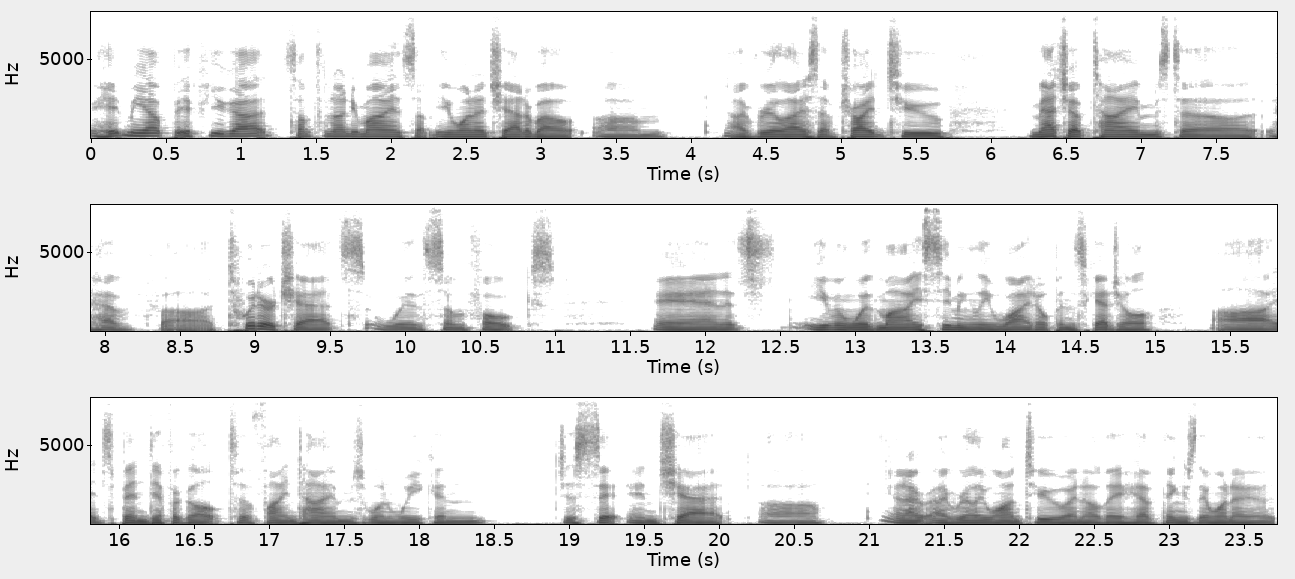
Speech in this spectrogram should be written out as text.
hit me up if you got something on your mind, something you want to chat about. Um, I've realized I've tried to match up times to have uh, Twitter chats with some folks, and it's even with my seemingly wide open schedule, uh, it's been difficult to find times when we can just sit and chat. Uh, and I, I, really want to. I know they have things they want to,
